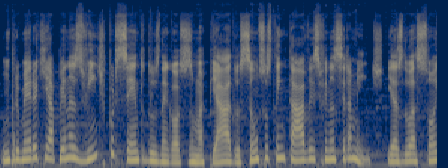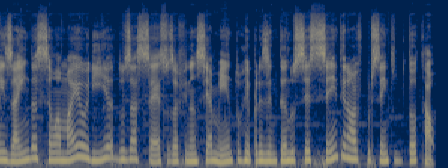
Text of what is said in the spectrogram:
Um primeiro é que apenas 20% dos negócios mapeados são sustentáveis financeiramente, e as doações ainda são a maioria dos acessos a financiamento, representando 69% do total.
